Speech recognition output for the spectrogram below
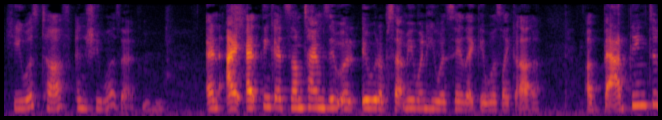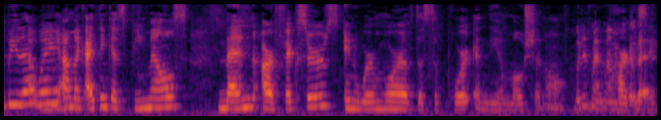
he was tough and she wasn't. And I, I think at sometimes it would it would upset me when he would say like it was like a a bad thing to be that way. I'm like I think as females, men are fixers and we're more of the support and the emotional. what did my mom part of always it. say?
